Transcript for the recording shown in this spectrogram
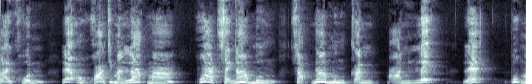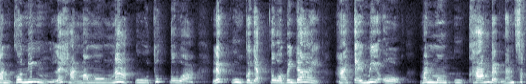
หลายคน และเอาขวานที่มันลากมา ฟาดใส่หน้ามึง สับหน้ามึงกันปานเละ และพวกมันก็นิ่งและหันมามองหน้ากูทุกตัว และกูก็หยับตัวไม่ได้ หายใจไม่ออก มันมองกูค้างแบบนั้นสัก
